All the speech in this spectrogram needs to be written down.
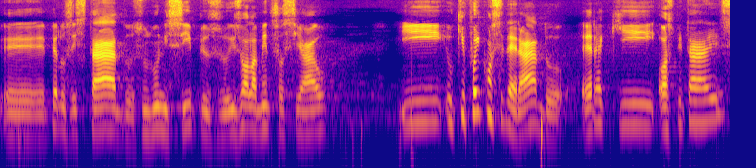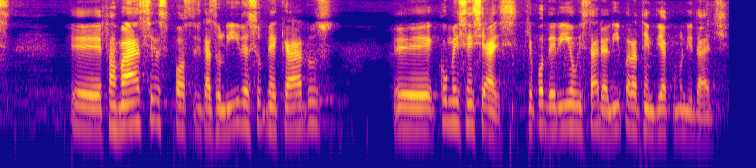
eh, pelos estados, os municípios, o isolamento social. E o que foi considerado era que hospitais, eh, farmácias, postos de gasolina, supermercados, eh, como essenciais, que poderiam estar ali para atender a comunidade.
